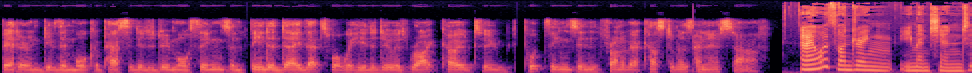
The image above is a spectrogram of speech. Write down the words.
better and give them more capacity to do more things. And at the end of the day, that's what we're here to do: is write code to put things in front of our customers and our staff. And I was wondering, you mentioned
